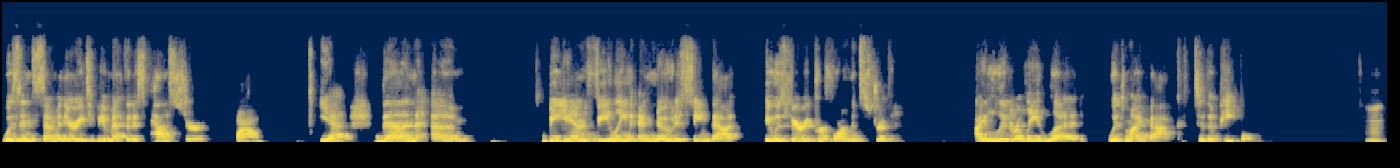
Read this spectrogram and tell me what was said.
was in seminary to be a Methodist pastor. Wow. Yeah. Then um, began feeling and noticing that it was very performance driven. I literally led with my back to the people. Mm.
